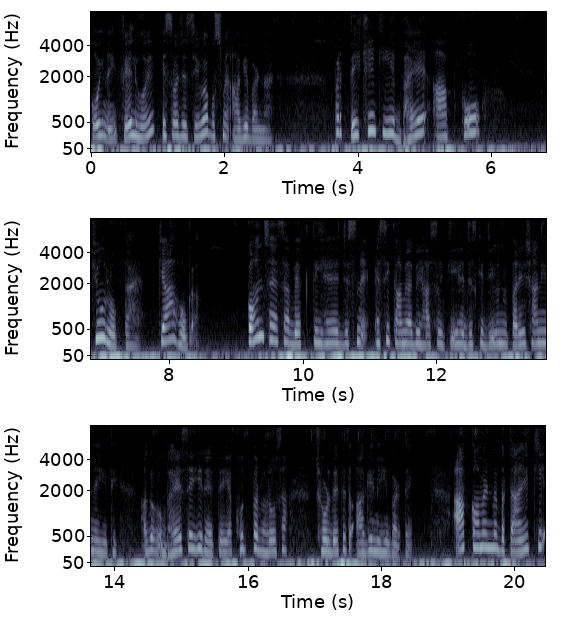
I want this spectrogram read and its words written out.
कोई नहीं फेल हुए, इस वजह से हुआ उसमें आगे बढ़ना है। पर देखें कि ये भय आपको क्यों रोकता है? क्या होगा? कौन सा ऐसा व्यक्ति है जिसने ऐसी कामयाबी हासिल की है, जिसके जीवन में परेशानी नहीं थी? अगर वो भय से ही रहते या खुद पर भरोसा छोड़ देते तो आगे नहीं बढ़ते। आप कमेंट में बताएँ कि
